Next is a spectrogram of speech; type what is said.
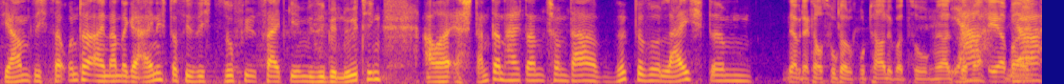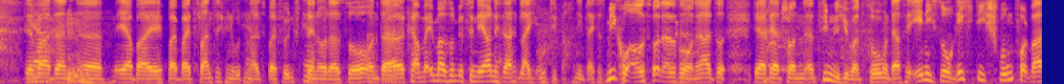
Sie haben sich zwar untereinander geeinigt, dass sie sich so viel Zeit geben, wie sie benötigen, aber er stand dann halt dann schon da, wirkte so leicht ähm, ja, aber der Klaus Vogt hat brutal überzogen. Ne? Also ja, der war eher bei, ja, der ja. war dann äh, eher bei, bei, bei 20 Minuten als bei 15 oder so. Und da kam er immer so ein bisschen näher und ich dachte gleich, oh, die machen ihm gleich das Mikro aus oder so. Ne? Also der, der hat schon äh, ziemlich überzogen. Und dass er eh nicht so richtig schwungvoll war,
